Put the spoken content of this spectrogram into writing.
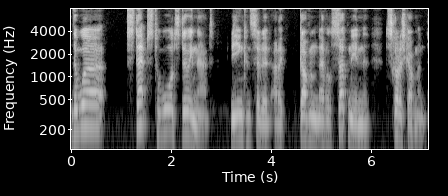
there were steps towards doing that being considered at a government level, certainly in the Scottish government,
